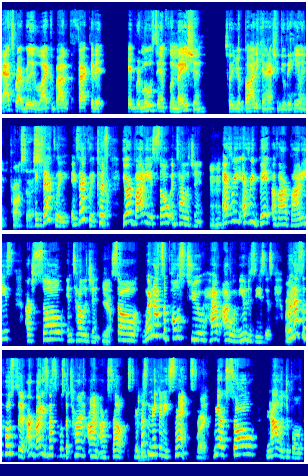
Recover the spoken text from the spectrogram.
That's what I really like about it. The fact that it it removes the inflammation so your body can actually do the healing process. Exactly. Exactly. Because Yeah. your body is so intelligent. Mhm. Every every bit of our bodies are so intelligent. Yeah. So we're not supposed to have autoimmune diseases. We're not supposed to, our body's not supposed to turn on ourselves. It Mhm. doesn't make any sense. Right. We are so knowledgeable,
